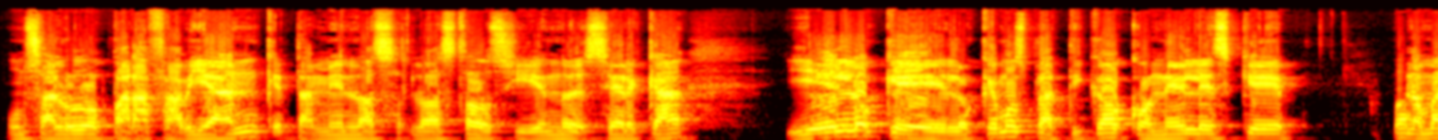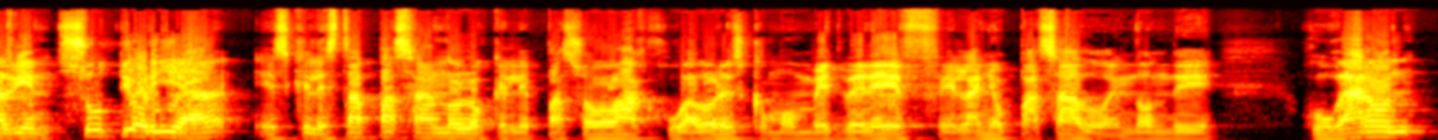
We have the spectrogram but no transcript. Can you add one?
un saludo para Fabián, que también lo ha, lo ha estado siguiendo de cerca. Y él lo que, lo que hemos platicado con él es que, bueno, más bien, su teoría es que le está pasando lo que le pasó a jugadores como Medvedev el año pasado, en donde jugaron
